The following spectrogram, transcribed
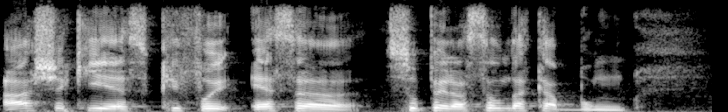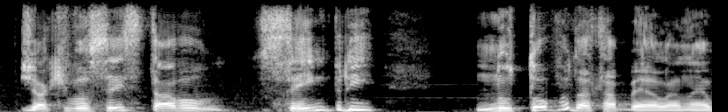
acha que, essa, que foi essa superação da Cabum? Já que vocês estavam sempre no topo da tabela, né?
